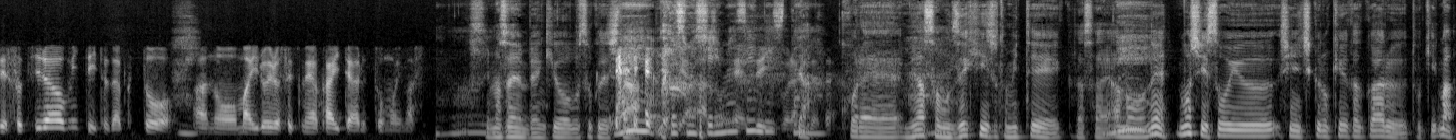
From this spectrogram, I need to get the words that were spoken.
でそちらを見ていただくと、はい、あのまあいろいろ説明が書いてあると思います。すみません勉強不足でした。私も知りませんでした。これ皆さんもぜひちょっと見てください。あのねもしそういう新築の計画がある時、まあ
